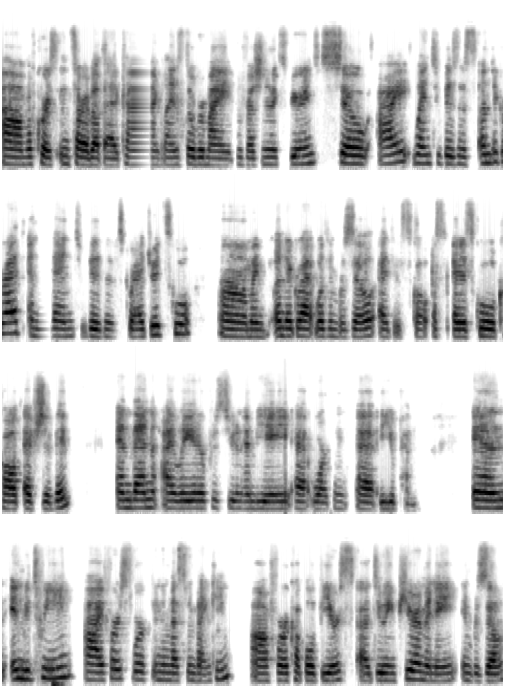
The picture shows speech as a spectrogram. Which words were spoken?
um, of course. And sorry about that. I kind of glanced over my professional experience. So I went to business undergrad and then to business graduate school. Um, my undergrad was in Brazil at a school, at a school called FGV. And then I later pursued an MBA at Wharton at UPenn. And in between, I first worked in investment banking uh, for a couple of years, uh, doing pure M&A in Brazil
